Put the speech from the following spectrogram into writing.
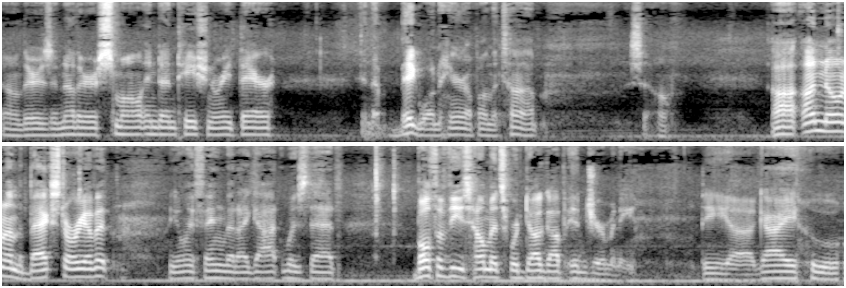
So there's another small indentation right there and a big one here up on the top. So Uh, unknown on the backstory of it. The only thing that I got was that both of these helmets were dug up in Germany. The uh, guy who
